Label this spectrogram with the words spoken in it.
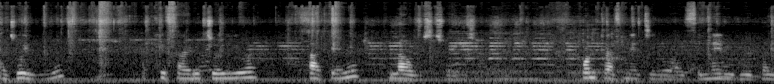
આ જોઈએ. આખી સાડી જોઈએ. સાથેનું બ્લાઉઝ જોઈએ. કોન્ટ્રાસ્ટ મેચિંગ આવશે નેવી બ્લુ કલર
